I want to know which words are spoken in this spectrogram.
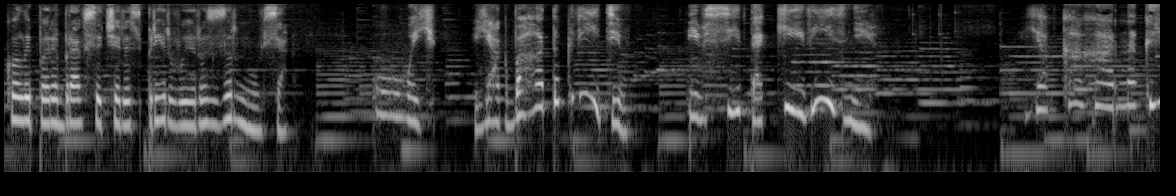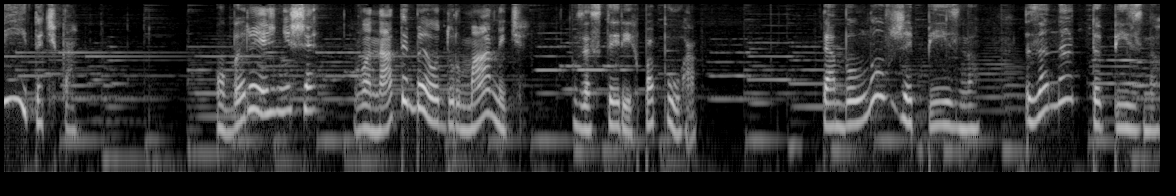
коли перебрався через прірву і роззирнувся. Ой, як багато квітів, і всі такі різні. Яка гарна квіточка. Обережніше, вона тебе одурманить, застеріг папуга. Та було вже пізно, занадто пізно.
